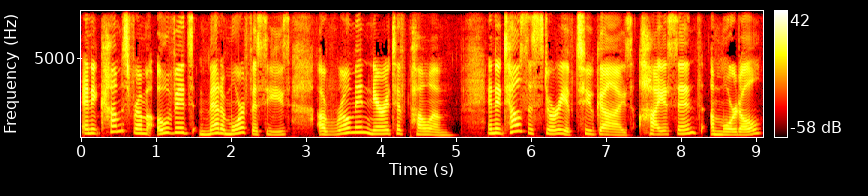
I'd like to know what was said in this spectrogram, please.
and it comes from Ovid's Metamorphoses, a Roman narrative poem. And it tells the story of two guys Hyacinth, a mortal,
